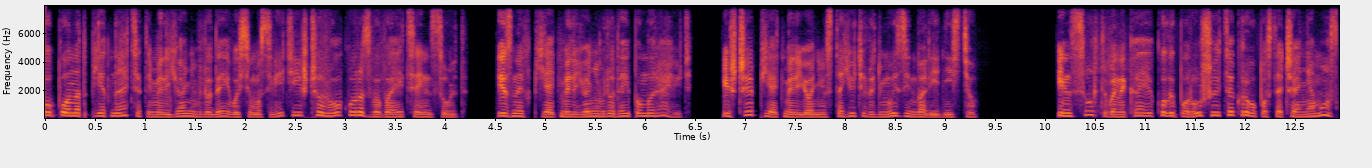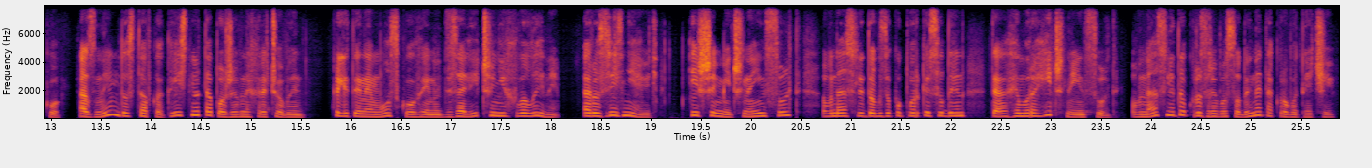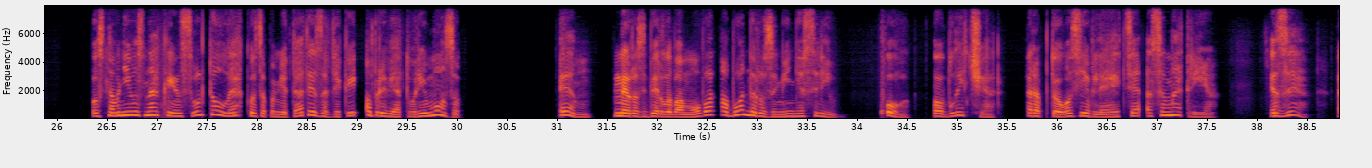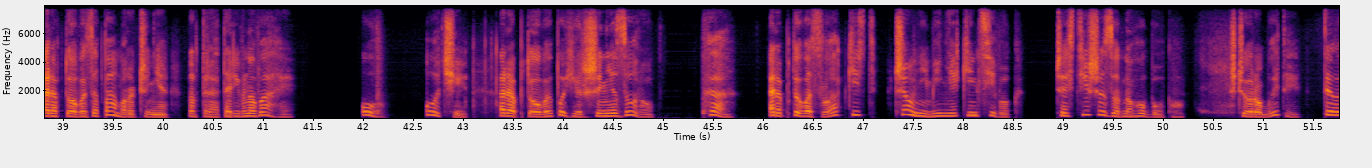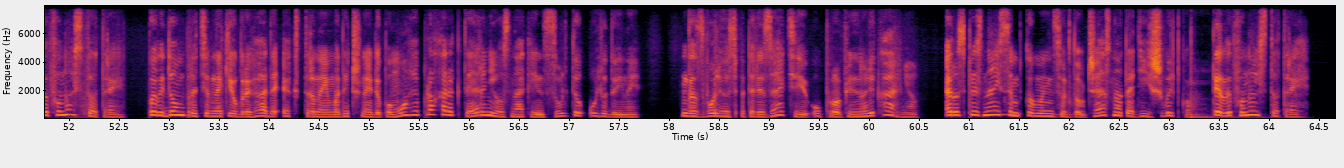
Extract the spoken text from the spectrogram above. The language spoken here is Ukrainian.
У понад 15 мільйонів людей в усьому світі щороку розвивається інсульт. Із них 5 мільйонів людей помирають, і ще 5 мільйонів стають людьми з інвалідністю. Інсульт виникає, коли порушується кровопостачання мозку, а з ним доставка кисню та поживних речовин. Клітини мозку гинуть за лічені хвилини, розрізняють ішемічний інсульт внаслідок закупорки судин та геморагічний інсульт внаслідок розриву судини та кровотечі. Основні ознаки інсульту легко запам'ятати завдяки абревіатурі мозок. М. Нерозбірлива мова або нерозуміння слів. О. Обличчя. Раптово з'являється асиметрія. З. Раптове запаморочення, втрата рівноваги. О. Очі. Раптове погіршення зору. Х. Раптова слабкість чи оніміння кінцівок. Частіше з одного боку. Що робити? Телефонуй 103. Повідом працівників бригади екстреної медичної допомоги про характерні ознаки інсульту у людини. Дозволь госпіталізацію у профільну лікарню. Розпізнай симптоми інсульту вчасно та дій швидко. Телефонуй 103.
